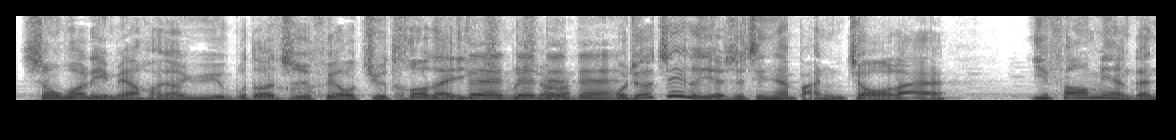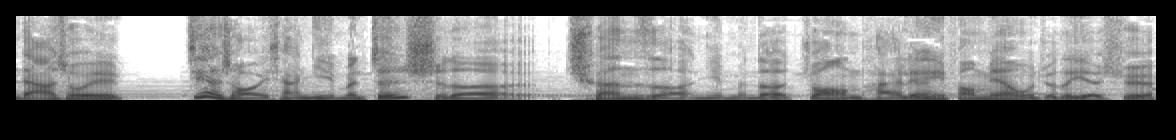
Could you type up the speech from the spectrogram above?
生活里面好像郁郁不得志，非要剧拖在一个什么事儿。我觉得这个也是今天把你叫过来，一方面跟大家稍微。介绍一下你们真实的圈子、你们的状态。另一方面，我觉得也是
